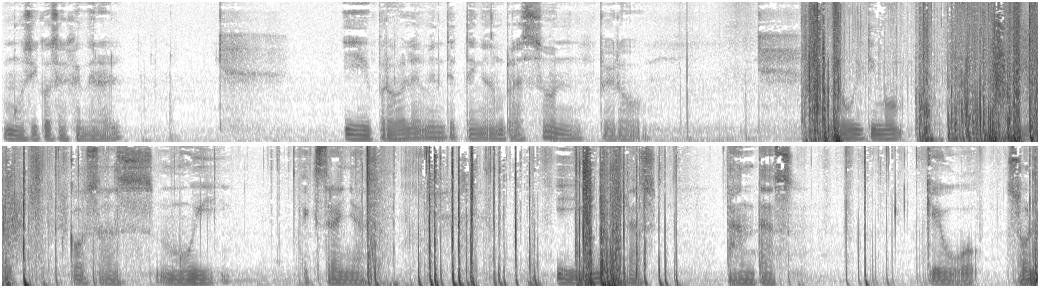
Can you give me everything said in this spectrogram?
músicos en general. Y probablemente tengan razón, pero lo último, cosas muy extrañas. Y una de las tantas que hubo solo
